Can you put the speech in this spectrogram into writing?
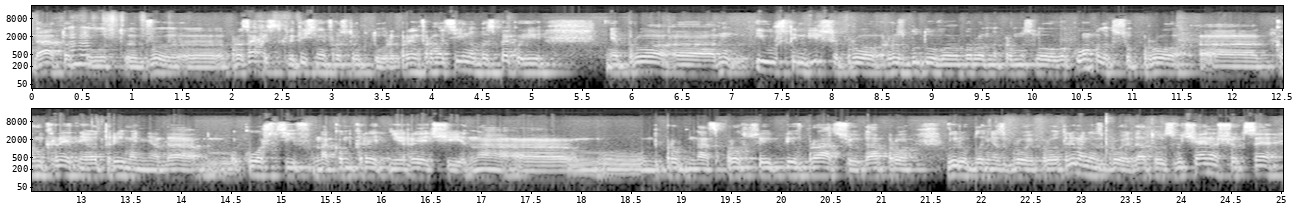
Да? Тобто, от в е, про захист критичної інфраструктури, про інформаційну безпеку і е, про ну і уж тим більше про розбудову оборонно-промислового комплексу, про конкретне отримання да, коштів на конкретні речі, на про нас про співпрацю, да про вироблення зброї, про отримання зброї, да то звичайно, що це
